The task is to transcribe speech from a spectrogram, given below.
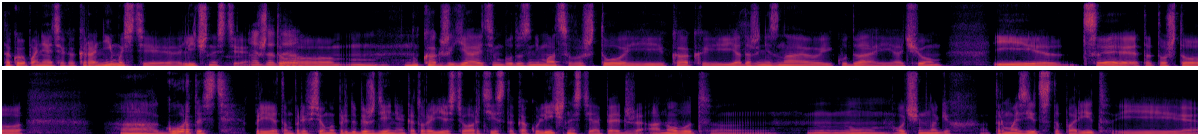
такое понятие, как ранимости личности, Это да. что, м, ну как же я этим буду заниматься, вы что, и как, и я даже не знаю, и куда, и о чем. И С, это то, что а, гордость при этом, при всем и предубеждение, которое есть у артиста, как у личности, опять же, оно вот, э, ну, очень многих тормозит, стопорит, и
